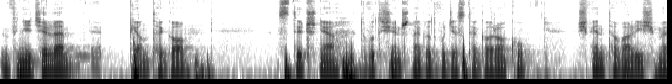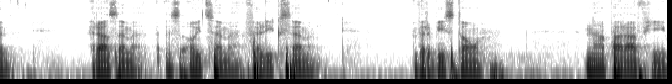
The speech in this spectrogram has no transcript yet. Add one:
W niedzielę 5 stycznia 2020 roku świętowaliśmy razem z ojcem Feliksem, werbistą na parafii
